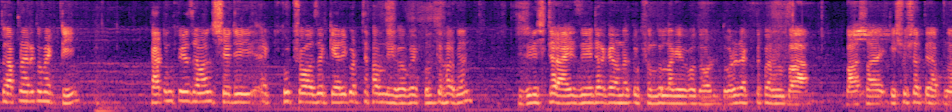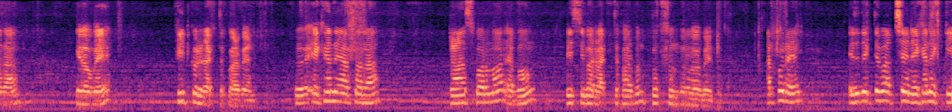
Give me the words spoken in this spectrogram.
তো আপনার এরকম একটি কার্টুন পেয়ে যাবেন, সেটি খুব সহজে ক্যারি করতে পারবেন, এভাবে খুলতে পারবেন। জিনিসটা যে এটার কারণে খুব সুন্দর লাগে ধরে রাখতে পারবেন বা বাসায় টিস্যুর সাথে আপনারা এভাবে ফিট করে রাখতে পারবেন। তো এখানে আপনারা ট্রান্সফরমার এবং রিসিভার রাখতে পারবেন, খুব সুন্দরভাবে। তারপরে এই যে দেখতে পাচ্ছেন, এখানে একটি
